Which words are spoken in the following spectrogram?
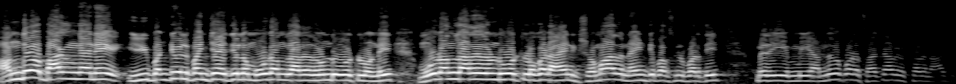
అందులో భాగంగానే ఈ బంటివెల్లి పంచాయతీలో మూడు వందల అరవై రెండు ఓట్లు ఉన్నాయి. మూడు వందల అరవై రెండు ఓట్లు కూడా ఆయనకి సుమారు నైంటీ పర్సెంట్ పడతాయి మరి మీ అందరూ కూడా సహకారం ఇస్తారని ఆశిస్తారు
